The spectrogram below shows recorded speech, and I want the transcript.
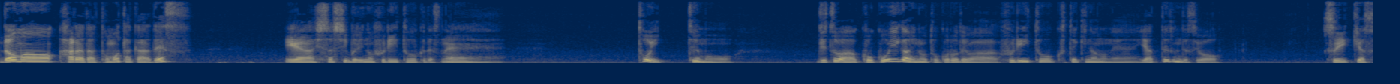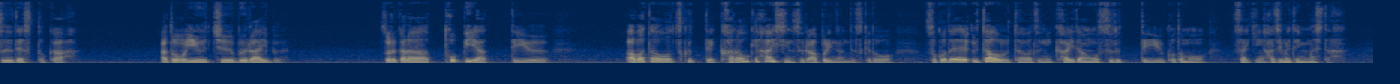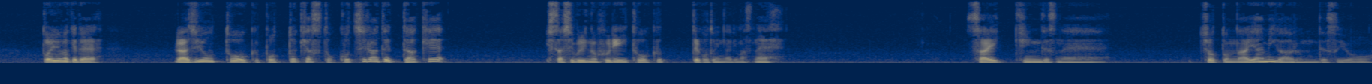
どうも、原田智隆です。いや、久しぶりのフリートークですね。と言っても、実はここ以外のところではフリートーク的なのね、やってるんですよ。ツイキャスですとか、あと YouTube ライブ、それからトピアっていうアバターを作ってカラオケ配信するアプリなんですけど、そこで歌を歌わずに会談をするっていうことも最近始めてみました。というわけで、ラジオトーク、ポッドキャスト、こちらでだけ、久しぶりのフリートークってことになりますね。最近ですね、ちょっと悩みがあるんですよ。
